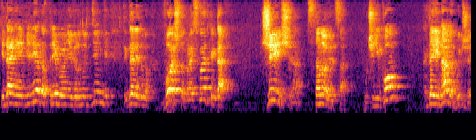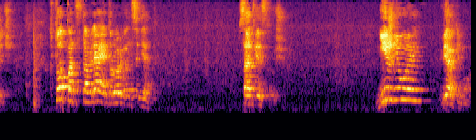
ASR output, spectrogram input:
кидание билетов, требование вернуть деньги и так далее. Думаю, вот что происходит, когда женщина становится учеником, когда ей надо быть женщиной. Кто подставляет роль в инцидент? Соответствующую. Нижний уровень, верхний уровень.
